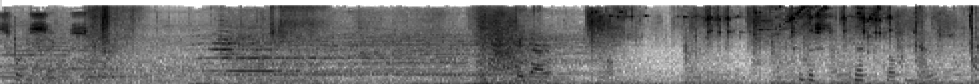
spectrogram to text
it's six? Okay, got it. Let's get this character token first.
